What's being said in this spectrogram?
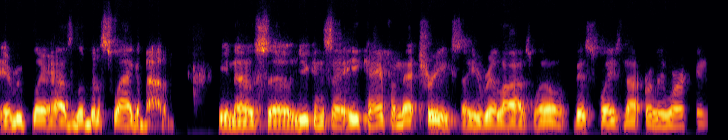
Every player has a little bit of swag about him. You know, so you can say he came from that tree. So he realized, well, this way is not really working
